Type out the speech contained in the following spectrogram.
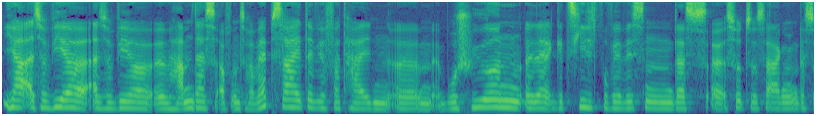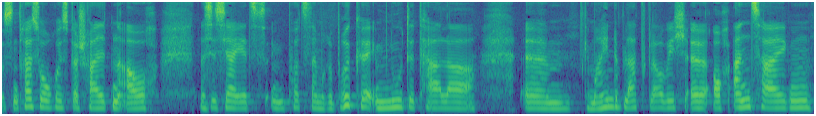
Ja, also wir, also wir äh, haben das auf unserer Webseite. Wir verteilen ähm, Broschüren äh, gezielt, wo wir wissen, dass äh, sozusagen, dass das Interesse hoch ist. Wir schalten auch, das ist ja jetzt in Potsdamer Brücke, im Nutetaler ähm, Gemeindeblatt, glaube ich, äh, auch Anzeigen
